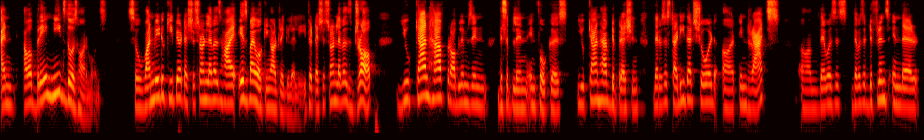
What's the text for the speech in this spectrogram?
And our brain needs those hormones. So one way to keep your testosterone levels high is by working out regularly. If your testosterone levels drop you can have problems in discipline in focus. You can have depression. There was a study that showed uh, in rats um, there was this there was a difference in their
